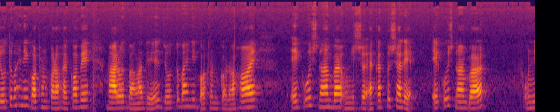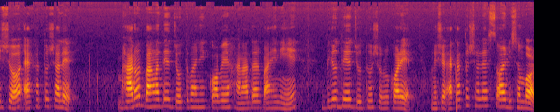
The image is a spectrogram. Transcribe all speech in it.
যৌথ বাহিনী গঠন করা হয়। কবে? ভারত বাংলাদেশ যৌথ বাহিনী গঠন করা হয় একুশ নভেম্বর উনিশশো একাত্তর সালে। একুশ নভেম্বর উনিশশো একাত্তর সালে। ভারত বাংলাদেশ যৌথ বাহিনী কবে হানাদার বাহিনীর বিরুদ্ধে যুদ্ধ শুরু করে? উনিশশো একাত্তর সালে ছয় ডিসেম্বর।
